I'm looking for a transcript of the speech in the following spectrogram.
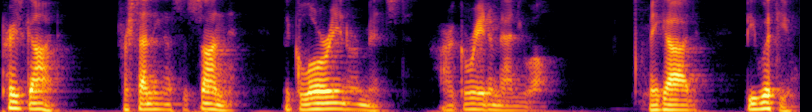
Praise God for sending us a Son, the glory in our midst, our great Emmanuel. May God be with you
